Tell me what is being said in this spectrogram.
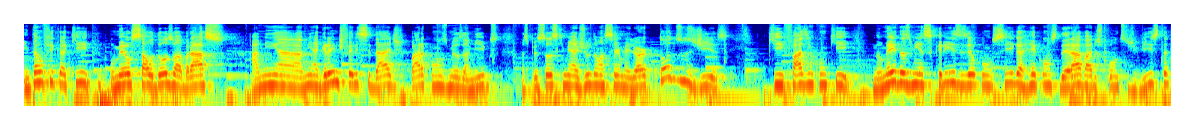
Então fica aqui o meu saudoso abraço, a minha, a minha grande felicidade para com os meus amigos as pessoas que me ajudam a ser melhor todos os dias, que fazem com que no meio das minhas crises eu consiga reconsiderar vários pontos de vista,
